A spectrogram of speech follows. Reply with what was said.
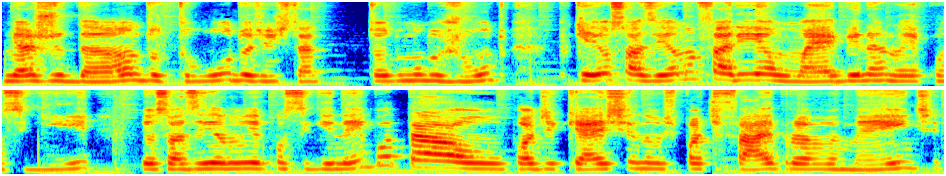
me ajudando, tudo, a gente tá todo mundo junto, porque eu sozinha não faria um webinar, não ia conseguir, eu sozinha não ia conseguir nem botar o podcast no Spotify, provavelmente.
